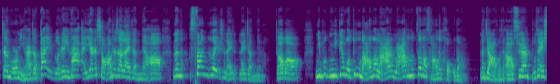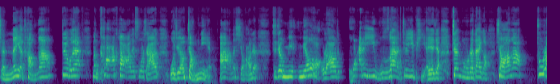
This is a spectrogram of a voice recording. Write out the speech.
正宫，你看这戴哥这一看，哎呀，这小航是真来真的啊，那那三哥也是来来真的了，知道不？你不你给我肚囊子拉拉他妈这么长的口子。那家伙的啊，虽然不太深，那也疼啊，对不对？那咔咔的说啥，我就要整你啊！那小航这这就瞄瞄好了啊，这咵这一五十赞，这一撇下去，正宫这戴哥小航啊，住手！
